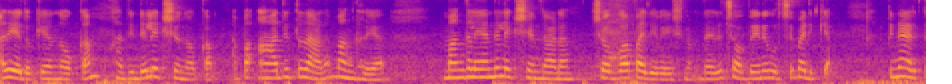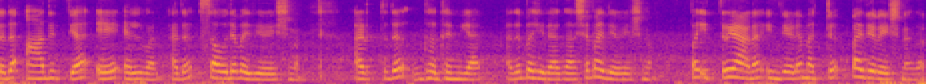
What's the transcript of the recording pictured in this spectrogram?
അത് ഏതൊക്കെയാണെന്ന് നോക്കാം. അതിന്റെ ലക്ഷ്യം നോക്കാം. അപ്പോൾ ആദ്യത്തേതാണ് മംഗളയാൻ മംഗളയാന്റെ ലക്ഷ്യം എന്താണ്? ചൊവ്വ പര്യവേഷണം. അതായത് ചൊവ്വേനെ കുറിച്ച് പഠിക്കാം. പിന്നെ അടുത്തത് ആദിത്യ എ എൽ വൺ അത് സൗര പര്യവേഷണം. അടുത്തത് ഗഗൻയാൻ അത് ബഹിരാകാശ പര്യവേഷണം. അപ്പോൾ ഇത്രയാണ് ഇന്ത്യയുടെ മറ്റ് പര്യവേഷണങ്ങൾ.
